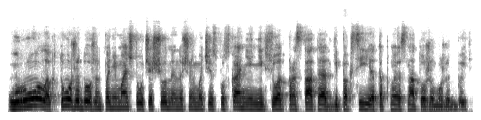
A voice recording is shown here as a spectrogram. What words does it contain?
Уролог тоже должен понимать, что учащенное ночное мочеиспускание не все от простаты, от гипоксии, от апноэ сна тоже может быть.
